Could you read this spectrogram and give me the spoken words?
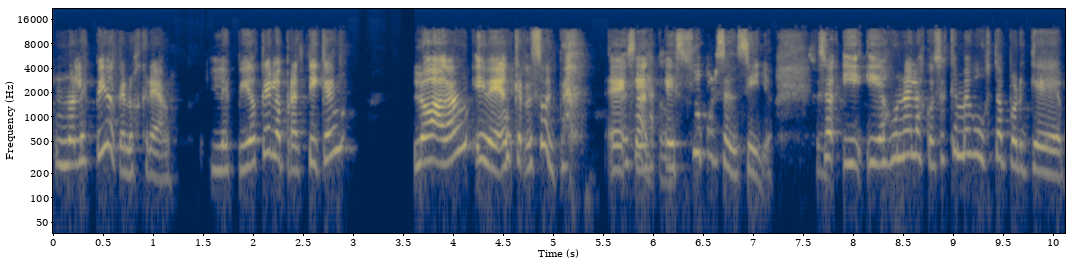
no les pido que nos crean, les pido que lo practiquen lo hagan y vean qué resulta. Eh, es súper sencillo. y, es una de las cosas que me gusta porque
